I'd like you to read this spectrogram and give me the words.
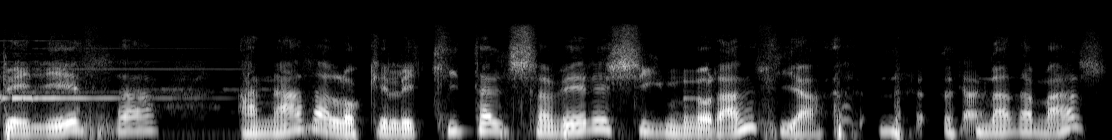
belleza a nada, lo que le quita el saber es ignorancia, nada más.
